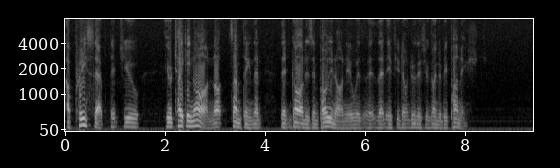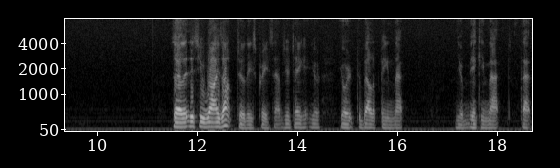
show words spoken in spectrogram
a precept that you, you're taking on, not something that that God is imposing on you with that if you don't do this you're going to be punished. So that as you rise up to these precepts, you're taking, you're, you're developing that, you're making that that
